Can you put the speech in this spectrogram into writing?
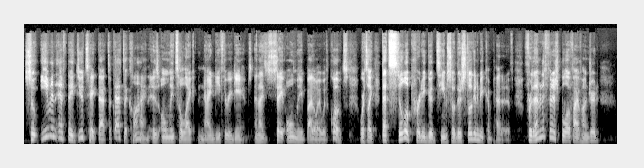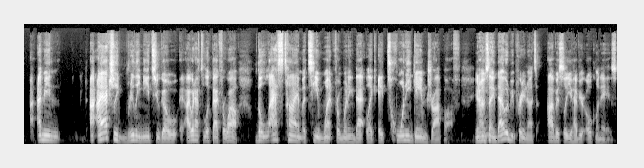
so even if they do take that, that decline is only to like 93 games. And I say only, by the way, with quotes, where it's like that's still a pretty good team. So they're still going to be competitive. For them to finish below 500, I- I mean, I actually really need to go. I would have to look back for a while. The last time a team went from winning that, like a 20 game drop off, you know what I'm saying? That would be pretty nuts. Obviously, you have your Oakland A's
